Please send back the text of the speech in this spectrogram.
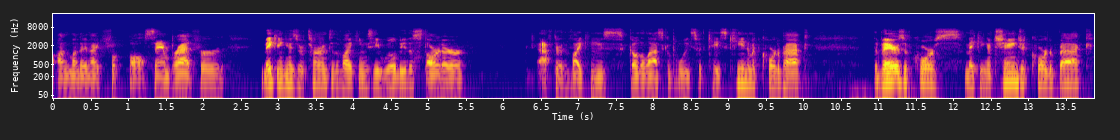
on Monday Night Football. Sam Bradford making his return to the Vikings. He will be the starter after the Vikings go the last couple weeks with Case Keenum at quarterback. The Bears, of course, making a change at quarterback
